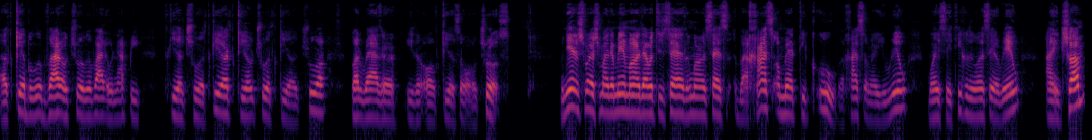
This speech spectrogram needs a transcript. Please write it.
el tkiyah b'levad or trua levad. It would not be tkiyah trua tkiyah tkiyah trua tkiyah trua, but rather either all tkiyahs or all truas. Menir Shmar Shmar Damir that what you said. The Gemara says b'achas omer tiku b'achas omer yiriu. When you say tiku, you want to say riu. Ayin sham.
